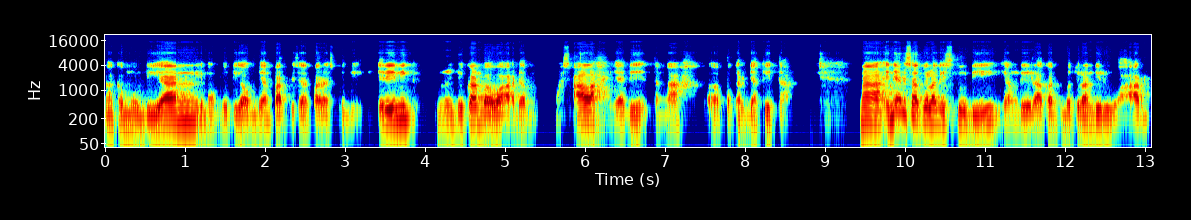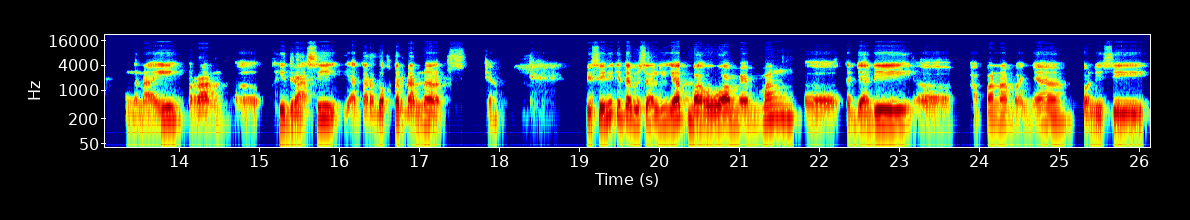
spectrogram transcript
Nah kemudian 53 kemudian partisipan pada studi. Jadi ini menunjukkan bahwa ada masalah ya di tengah uh, pekerja kita. Nah, ini ada satu lagi studi yang dilakukan kebetulan di luar mengenai peran uh, hidrasi di antara dokter dan nurse. Ya. Di sini kita bisa lihat bahwa memang uh, terjadi apa namanya kondisi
